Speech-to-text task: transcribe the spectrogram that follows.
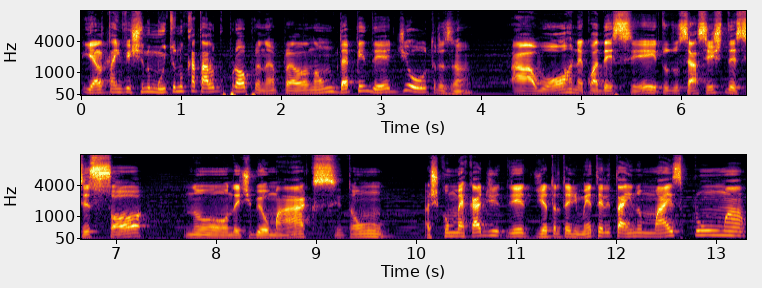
e ela tá investindo muito no catálogo próprio, né, para ela não depender de outras, né? A Warner com a DC e tudo, você assiste DC só no, no HBO Max, então acho que o mercado de, de, de entretenimento ele tá indo mais para uma,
